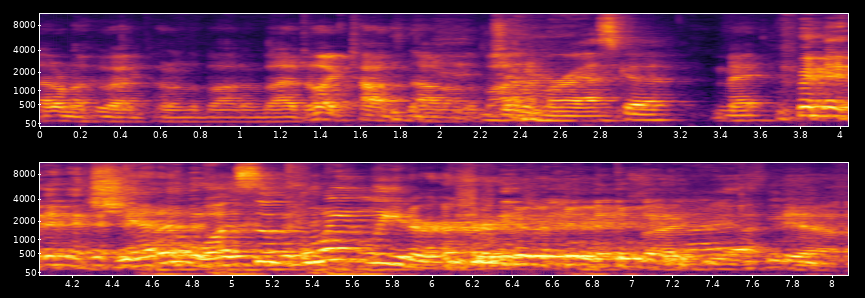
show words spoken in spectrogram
I don't know who I'd put on the bottom, but I feel like Todd's not on the Jenna bottom. Morasca. Ma- Shannon was the point leader. yeah. yeah,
